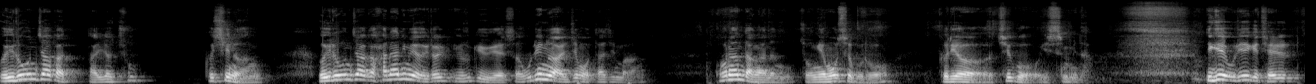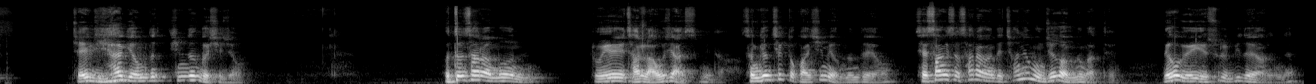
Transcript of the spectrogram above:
의로운 자가 달려 죽으시는 의로운 자가 하나님의 의를 이루기 위해서 우리는 알지 못하지만 고난당하는 종의 모습으로 그려지고 있습니다. 이게 우리에게 제일, 제일 이해하기 힘든 것이죠. 어떤 사람은 교회에 잘 나오지 않습니다. 성경책도 관심이 없는데요. 세상에서 살아가는데 전혀 문제가 없는 것 같아요. 내가 왜 예수를 믿어야 하는데?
